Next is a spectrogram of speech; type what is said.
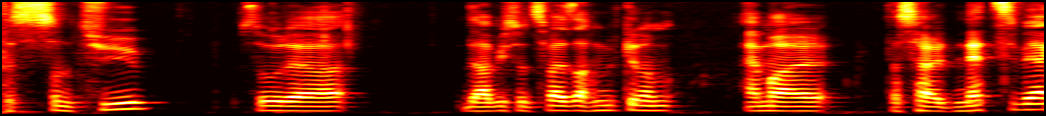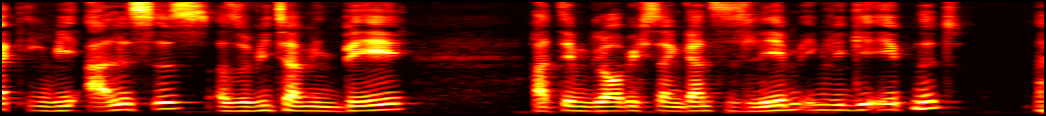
das ist so ein Typ, so der, da habe ich so zwei Sachen mitgenommen. Einmal, dass halt Netzwerk irgendwie alles ist, also Vitamin B hat dem, glaube ich, sein ganzes Leben irgendwie geebnet.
